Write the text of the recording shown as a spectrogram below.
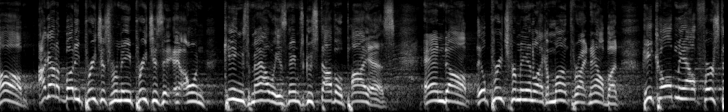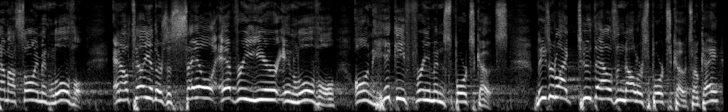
Um, I got a buddy preaches for me, preaches on Kings Maui. His name's Gustavo Paez. And uh, he'll preach for me in like a month right now. But he called me out first time I saw him in Louisville. And I'll tell you, there's a sale every year in Louisville on Hickey Freeman sports coats. These are like $2,000 sports coats, okay?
